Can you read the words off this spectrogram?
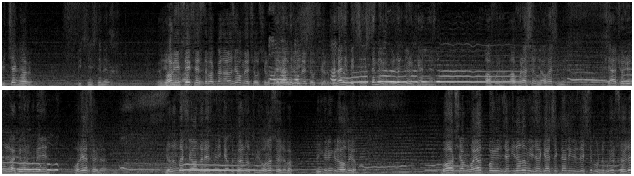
Bitecek mi Yani- abi? Bitsin istemiyorum. Özür Abi diliyorum, yüksek affedin. sesle bak ben aracı olmaya çalışıyorum. Ben- Ben Efendim, yardımcı olmaya çalışıyorum. Efendim bitsin istemiyorum. Özür diliyorum kendinden. Affı, affına sığınıyor. Affetsin beni. Bir tane çocuğumuz var. Bir onun bir benim. Oraya söyle. Yanında şu anda resmi nikahlı karın oturuyor. Ona söyle bak. Hüngür hüngür ağlıyor. Bu akşam hayat boyunca inanamayacağı gerçeklerle yüzleşti burada. Buyur söyle.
